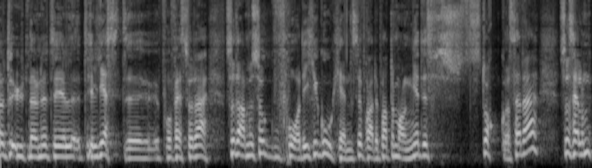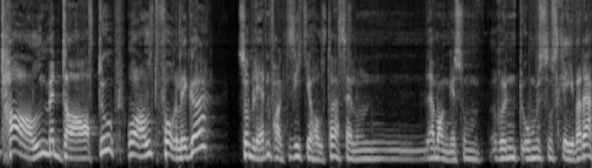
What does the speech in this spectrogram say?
å utnevne til, til gjesteprofessor der. Så dermed så får de ikke godkjennelse fra departementet. Det stokker seg der. Så selv om talen med dato og alt foreligger, så ble den faktisk ikke holdt der, selv om det er mange som, rundt om som skriver det.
